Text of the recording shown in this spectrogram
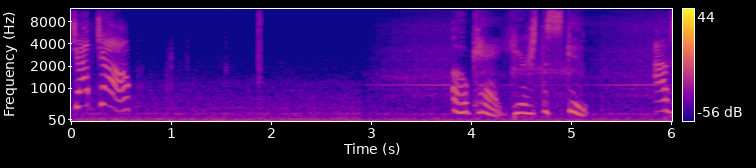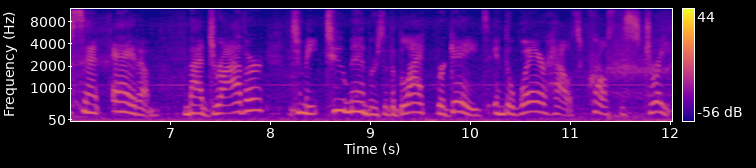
Chop chop. Okay, here's the scoop. I've sent Adam, my driver, to meet two members of the Black Brigades in the warehouse across the street.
